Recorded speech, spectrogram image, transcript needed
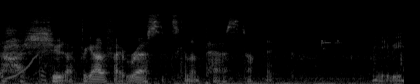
Oh, shoot, I forgot if I rest, it's gonna pass time. Maybe.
